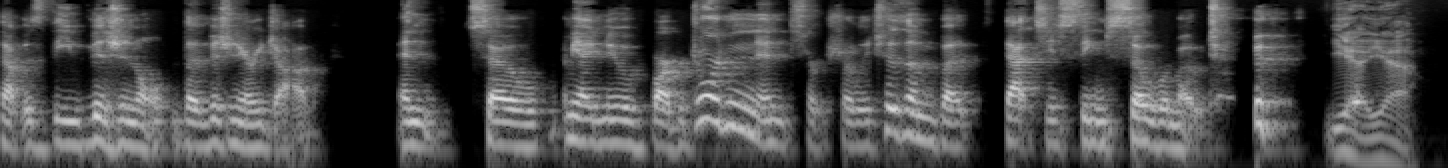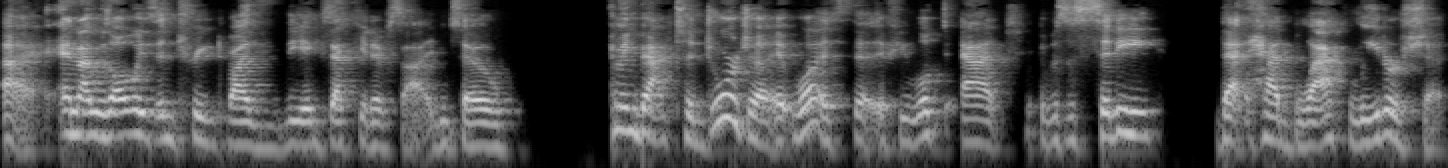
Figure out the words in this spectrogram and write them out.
that was the visional the visionary job and so i mean i knew of barbara jordan and shirley chisholm but that just seemed so remote Yeah, yeah. uh, and i was always intrigued by the executive side and so coming back to georgia it was that if you looked at it was a city that had black leadership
